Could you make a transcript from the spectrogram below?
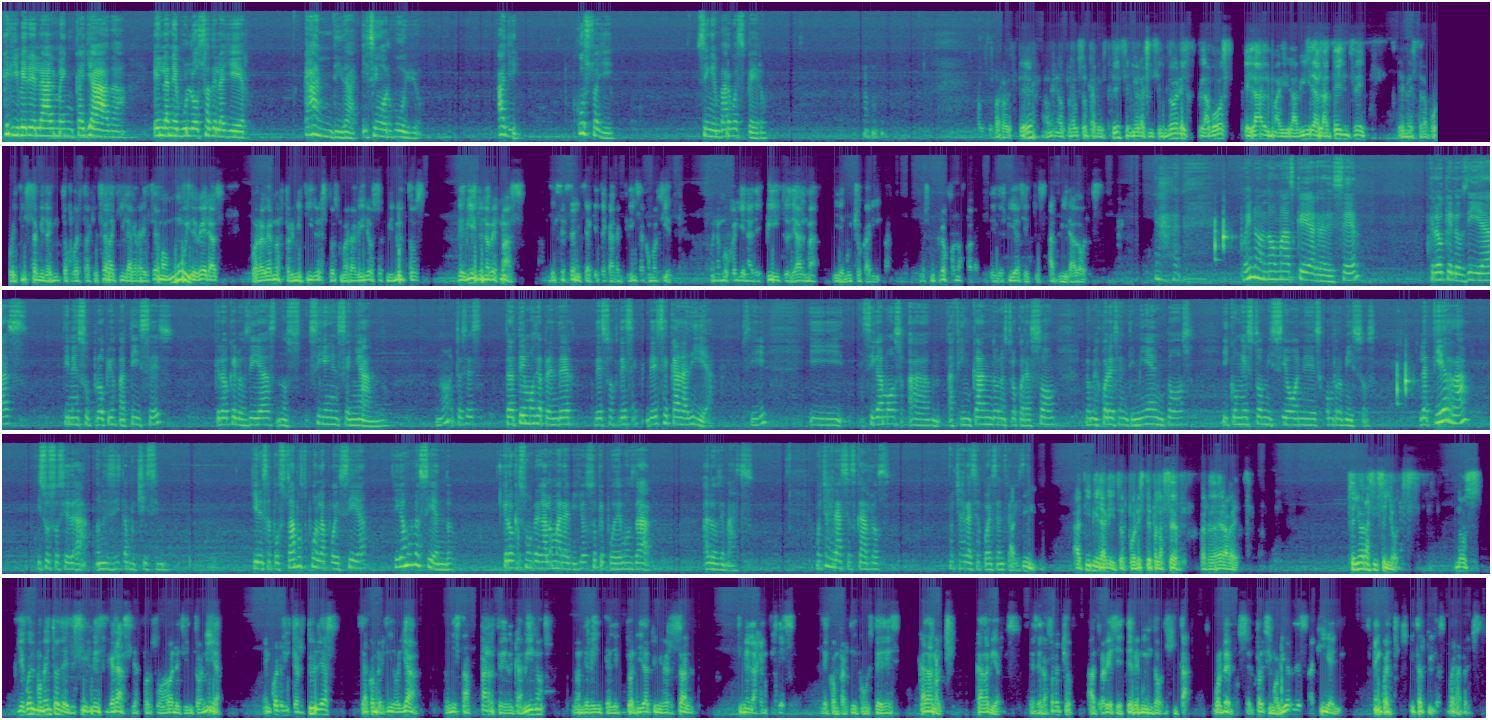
que libere el alma encallada en la nebulosa del ayer, cándida y sin orgullo. Allí, justo allí. Sin embargo, espero para usted, un aplauso para usted, señoras y señores, la voz, el alma y la vida latente de nuestra poetisa Milagrito Fuerza sea Aquí le agradecemos muy de veras por habernos permitido estos maravillosos minutos, bebiendo una vez más de esa esencia que te caracteriza como siempre, una mujer llena de espíritu, de alma y de mucho carisma. Los micrófonos para que te despidas de tus admiradores. Bueno, no más que agradecer Creo que los días tienen sus propios matices, creo que los días nos siguen enseñando, ¿no? Entonces, tratemos de aprender de, esos, de, ese, cada día, ¿sí? Y sigamos afincando en nuestro corazón los mejores sentimientos y con esto misiones, compromisos. La tierra y su sociedad nos necesitan muchísimo. Quienes apostamos por la poesía, sigámoslo haciendo. Creo que es un regalo maravilloso que podemos dar a los demás. Muchas gracias, Carlos. Muchas gracias por esta entrevista. A ti, a ti Milagritos, por este placer, verdaderamente. Señoras y señores, nos llegó el momento de decirles gracias por su amable sintonía. Encuentros y tertulias se ha convertido ya en esta parte del camino donde la intelectualidad universal tiene la gentileza de compartir con ustedes cada noche, cada viernes, desde las 8 a través de TV Mundo Digital. Volvemos el próximo viernes aquí en Encuentros y Tertulias. Buenas noches.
